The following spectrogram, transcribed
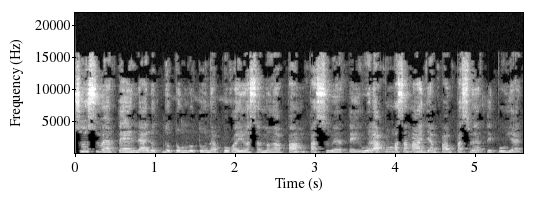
suswerte lalo't lutong-luto na po kayo sa mga pampaswerte. Wala pong masama dyan, pampaswerte po yan.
